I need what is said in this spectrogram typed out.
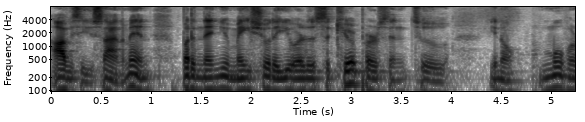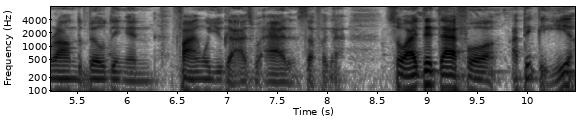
Obviously, you sign them in, but and then you make sure that you are the secure person to, you know, move around the building and find where you guys were at and stuff like that. So I did that for I think a year.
